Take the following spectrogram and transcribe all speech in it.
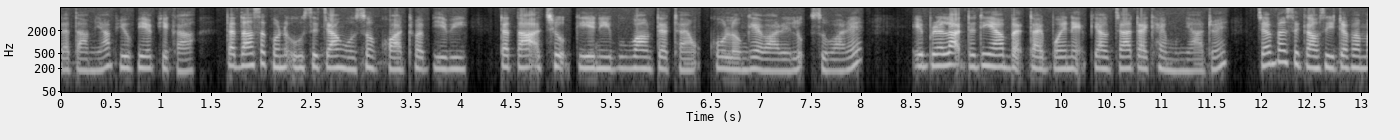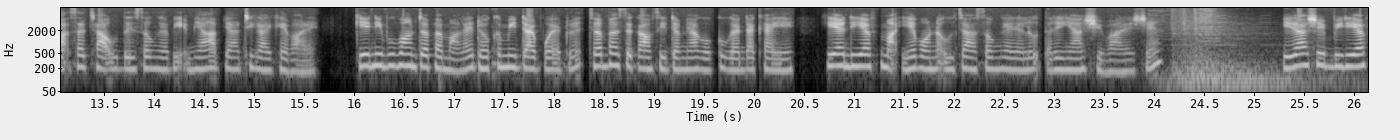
တပ်သားများပြိုပြဲဖြစ်ကတပ်သား19ဦးစစ်ကြောင်းကိုစွန့်ခွာထွက်ပြေးပြီးတပ်သားအချို့ကရင်ပြည်ပူပေါင်းတပ်ထံခိုလုံခဲ့ပါတယ်လို့ဆိုပါတယ်။ဧပြီလတတိယပတ်တိုက်ပွဲနဲ့ပျောက်ကြားတိုက်ခိုက်မှုများအတွင်ဂျမ်ဘတ်စစ်ကောင်စီတပ်ဖက်မှ16ဦးသေဆုံးခဲ့ပြီးအများအပြားထိခိုက်ခဲ့ပါတယ်။ကင်းနီပူပေါင်းတပ်ဖက်မှလည်းဒေါ်ကမီတိုက်ပွဲအတွင်းဂျမ်ဘတ်စစ်ကောင်စီတပ်များကိုကုကန်တိုက်ခိုက်ရင်း KNDF မှရဲဘော်2ဦးကြာဆုံးခဲ့တယ်လို့သတင်းရရှိပါတယ်ရှင်။ ရေရရှိ PDF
